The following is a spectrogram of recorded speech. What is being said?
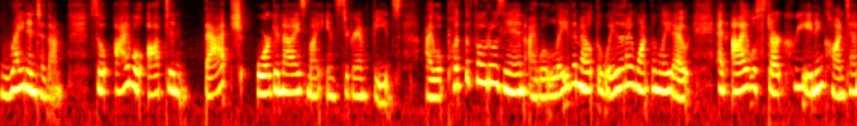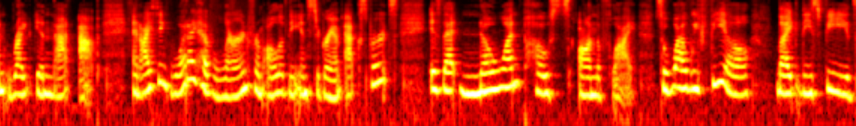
right into them. So I will often batch organize my Instagram feeds. I will put the photos in, I will lay them out the way that I want them laid out, and I will start creating content right in that app. And I think what I have learned from all of the Instagram experts is that no one posts on the fly. So while we feel like these feeds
